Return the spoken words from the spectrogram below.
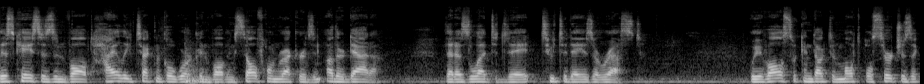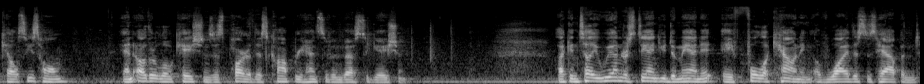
This case has involved highly technical work involving cell phone records and other data that has led to, today, to today's arrest. We have also conducted multiple searches at Kelsey's home and other locations as part of this comprehensive investigation. I can tell you we understand you demand a full accounting of why this has happened,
